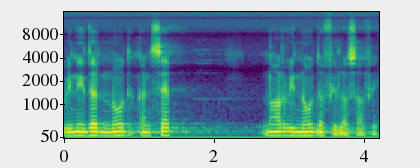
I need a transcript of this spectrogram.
we neither know nor we know the philosophy.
